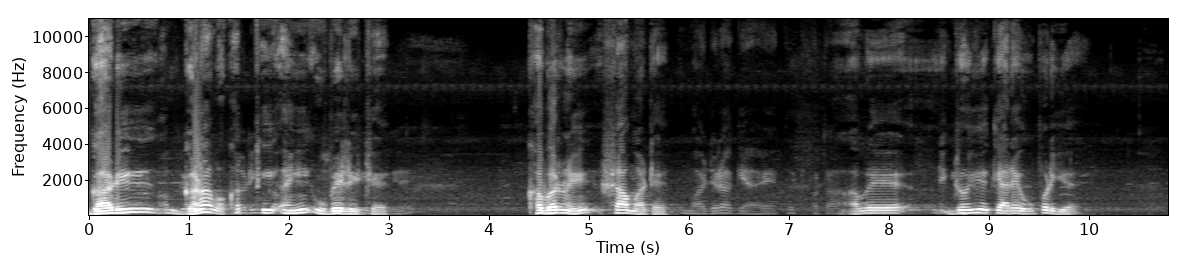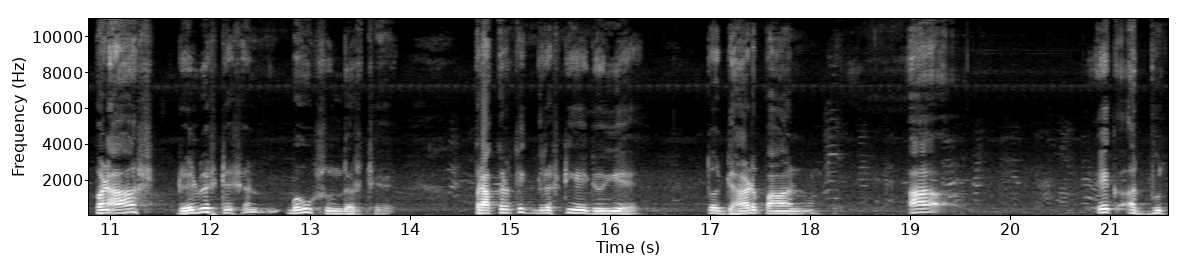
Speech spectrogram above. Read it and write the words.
ગાડી ઘણા વખતથી અહીં ઊભેલી છે. ખબર નહીં શા માટે. હવે જોઈએ ક્યારે ઉપડીએ. પણ આ રેલવે સ્ટેશન બહુ સુંદર છે. પ્રાકૃતિક દ્રષ્ટિએ જોઈએ તો ઝાડ પાન આ એક અદ્ભુત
